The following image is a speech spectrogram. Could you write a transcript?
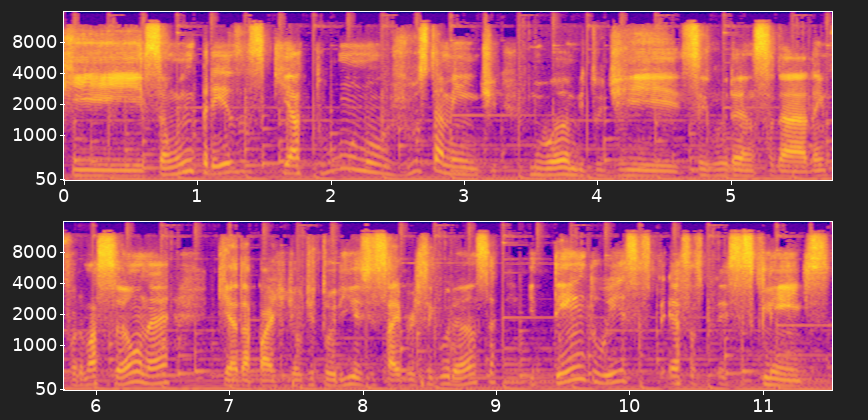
que são empresas que atuam no, justamente no âmbito de segurança da, da, informação, né, que é da parte de auditorias de cibersegurança, e tendo esses, essas, esses clientes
